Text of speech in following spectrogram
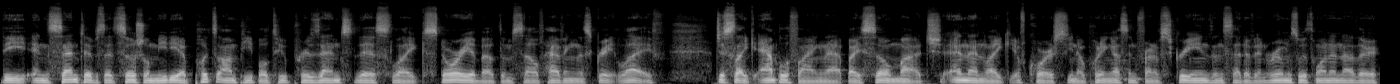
the incentives that social media puts on people to present this like story about themselves having this great life, just like amplifying that by so much. And then, like, of course, you know, putting us in front of screens instead of in rooms with one another,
